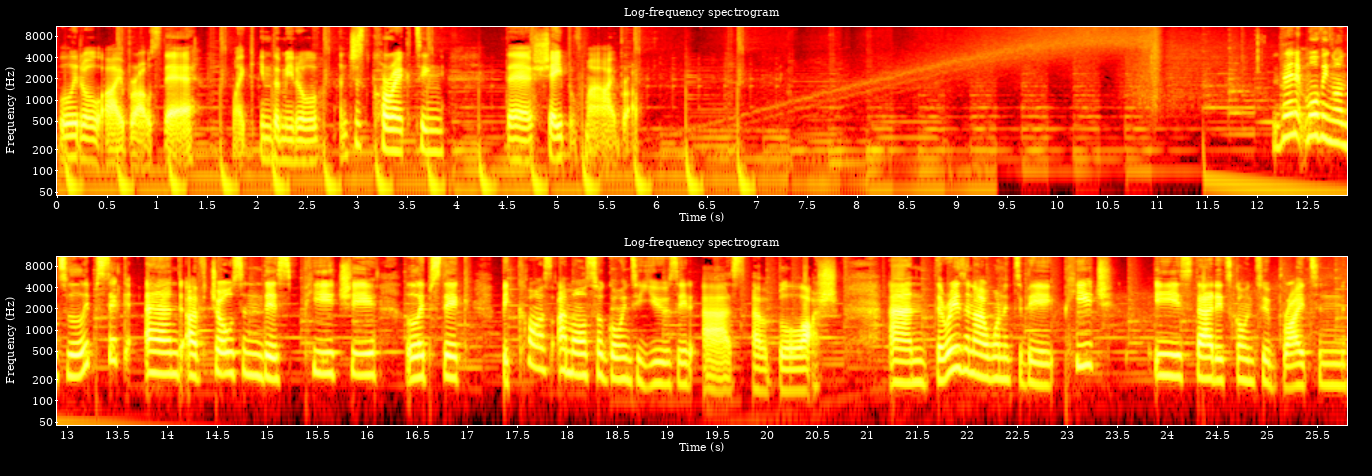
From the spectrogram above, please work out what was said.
little eyebrows there, like in the middle, and just correcting the shape of my eyebrow. Then moving on to lipstick and I've chosen this peachy lipstick because I'm also going to use it as a blush. And the reason I want it to be peach is that it's going to brighten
